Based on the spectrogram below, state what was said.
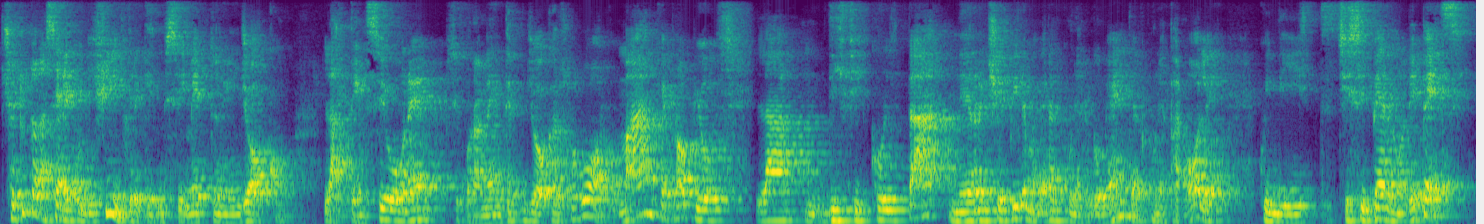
c'è tutta una serie di filtri che si mettono in gioco. L'attenzione sicuramente gioca il suo ruolo, ma anche proprio la difficoltà nel recepire magari alcuni argomenti, alcune parole, quindi ci si perdono dei pezzi.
